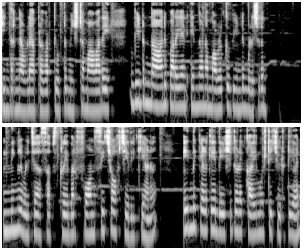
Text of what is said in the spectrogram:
ഇന്ദ്രൻ അവളെ ആ പ്രവൃത്തി ഒട്ടും ഇഷ്ടമാവാതെ വീണ്ടും നാല് പറയാൻ എന്നോണം അവൾക്ക് വീണ്ടും വിളിച്ചതും നിങ്ങൾ വിളിച്ച സബ്സ്ക്രൈബർ ഫോൺ സ്വിച്ച് ഓഫ് ചെയ്തിരിക്കുകയാണ്. എന്ന് കേൾക്കെ ദേഷ്യത്തോടെ കൈമുഷ്ടി ചുരുട്ടിയവൻ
